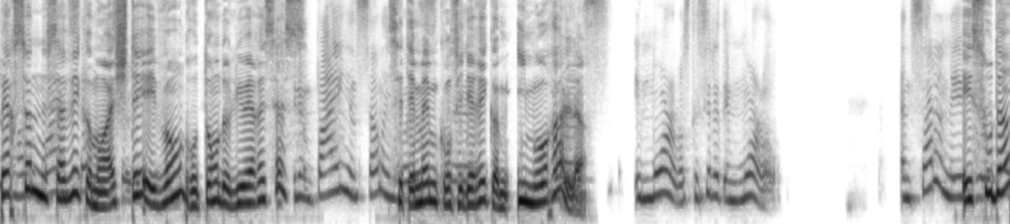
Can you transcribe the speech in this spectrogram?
Personne ne savait comment acheter et vendre au temps de l'URSS. C'était même considéré comme immoral. Et soudain,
